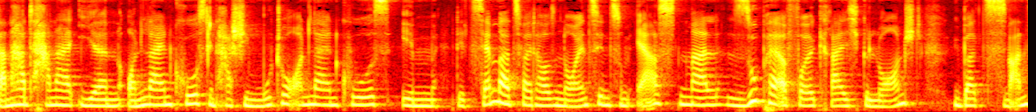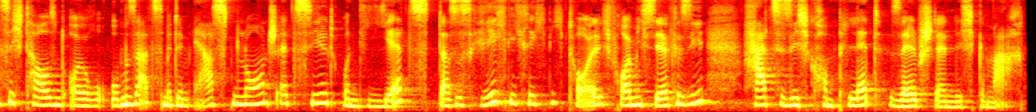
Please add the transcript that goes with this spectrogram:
Dann hat Hanna ihren Online-Kurs, den Hashimoto Online-Kurs im Dezember 2019 zum ersten Mal super erfolgreich gelauncht, über 20.000 Euro Umsatz mit dem ersten Launch erzielt und jetzt, das ist richtig, richtig toll, ich freue mich sehr für sie, hat sie sich komplett selbstständig gemacht.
